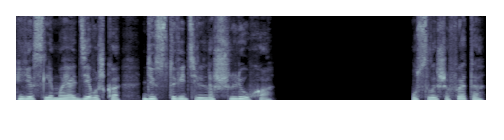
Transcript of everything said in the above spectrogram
если моя девушка действительно шлюха. Услышав это,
